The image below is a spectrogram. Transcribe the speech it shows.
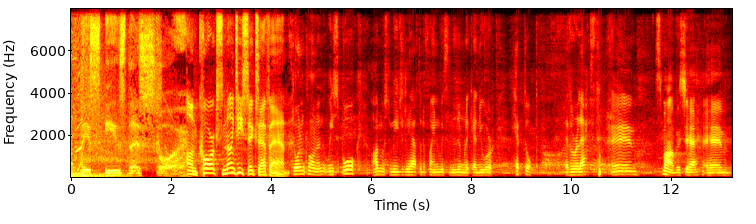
This is the score. on Cork's 96 FM. Donal Cronin, we spoke almost immediately after the final with Limerick and you were hipped up. Ever relaxed? Um, small bit, yeah. Um,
